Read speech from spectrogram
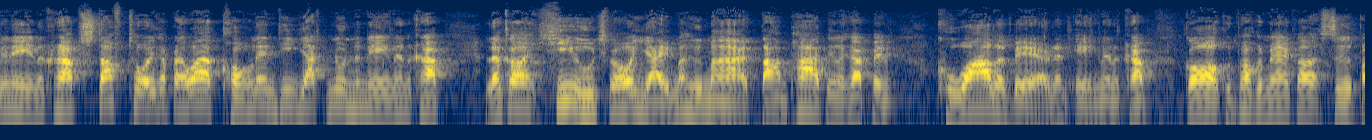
นั่นเองนะครับ stuffed toy ก็แปลว่าของเล่นที่ยัดนุ่นนั่นเองนะครับ แล้วก็ huge แปลว่าใหญ่มหึมาตามภาพนี่แหละครับ เป็น koala bear นั่นเองนะครับ ก็คุณพ่อคุณแม่ก็ซื้อไป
